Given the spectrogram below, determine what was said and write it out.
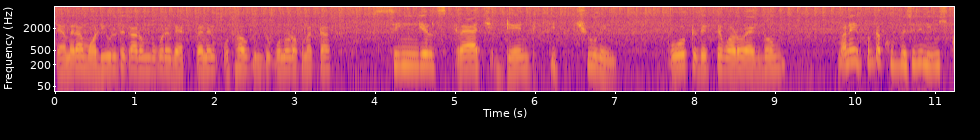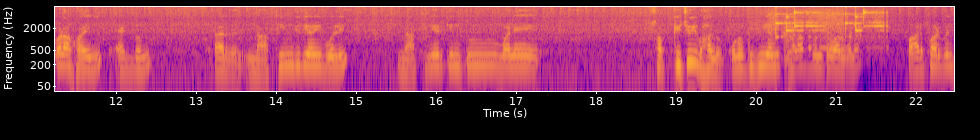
ক্যামেরা মডিউল থেকে আরম্ভ করে ব্যাক প্যানেল কোথাও কিন্তু কোনো রকম একটা সিঙ্গেল স্ক্র্যাচ ডেন্ট কিচ্ছু নেই। পোর্ট দেখতে পারো একদম। মানে এই ফোনটা খুব বেশি দিন ইউজ করা হয়নি একদমই। আর নাথিং যদি আমি বলি, নাথিংয়ের কিন্তু মানে সব কিছুই ভালো। কোনো কিছুই আমি খারাপ বলতে পারব না। পারফরমেন্স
